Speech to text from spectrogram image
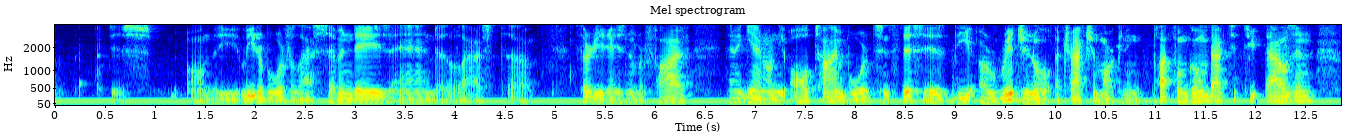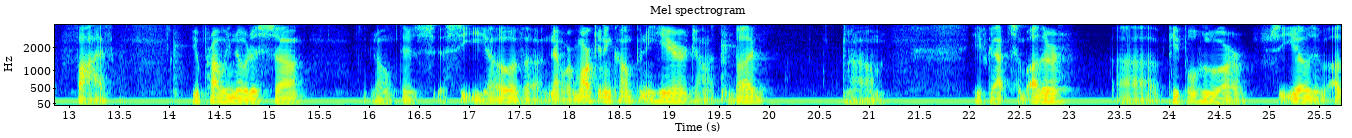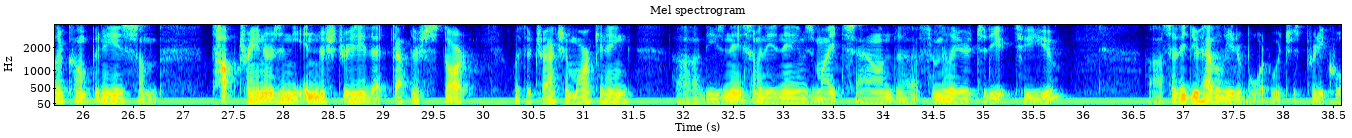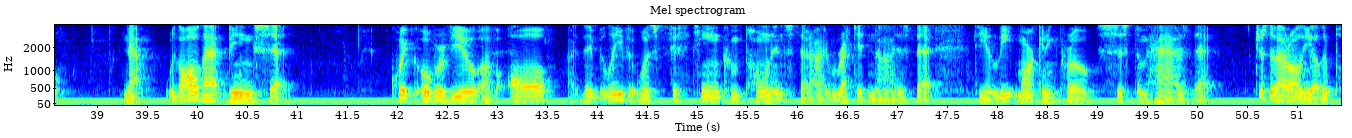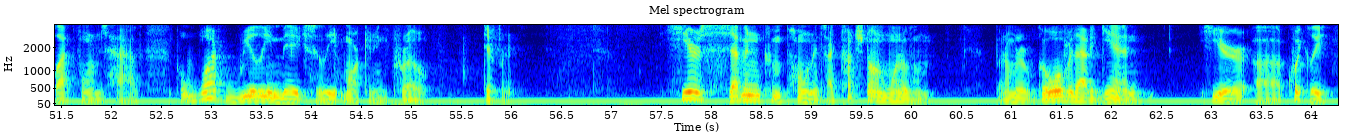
is on the leaderboard for the last seven days and the last uh, 30 days, number five. And again, on the all time board, since this is the original attraction marketing platform going back to 2005, you'll probably notice, uh, you know, there's a CEO of a network marketing company here, Jonathan Budd. Um, you've got some other uh, people who are CEOs of other companies, some top trainers in the industry that got their start with attraction marketing. Uh, these na- some of these names might sound uh, familiar to, the, to you. Uh, so they do have a leaderboard, which is pretty cool. Now, with all that being said, quick overview of all, they believe it was 15 components that I recognized that the Elite Marketing Pro system has that just about all the other platforms have. But what really makes Elite Marketing Pro different? Here's seven components. I touched on one of them, but I'm going to go over that again here uh, quickly.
